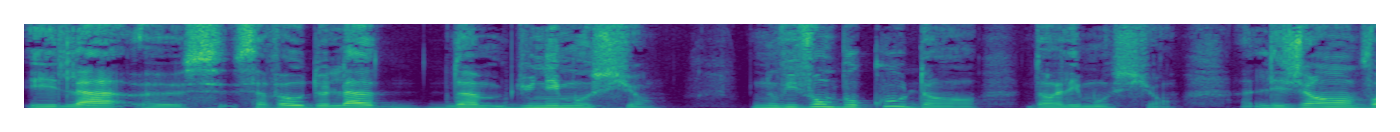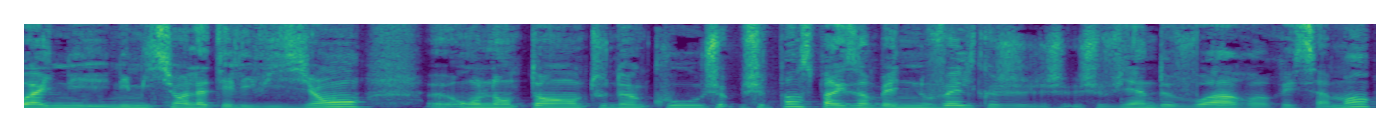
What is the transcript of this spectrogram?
et là, ça va au-delà d'une émotion. Nous vivons beaucoup dans, dans l'émotion. Les gens voient une, émission à la télévision, euh, on entend tout d'un coup, je, je, pense par exemple à une nouvelle que je, je viens de voir récemment,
